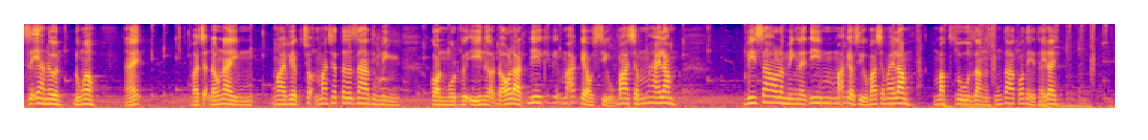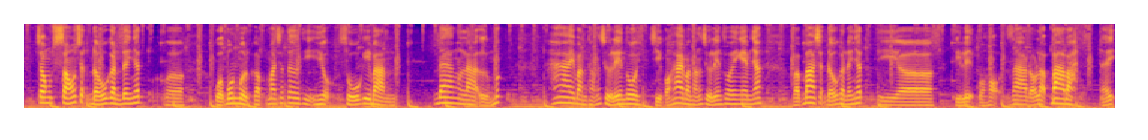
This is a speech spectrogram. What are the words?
dễ ăn hơn đúng không? Đấy. Và trận đấu này ngoài việc chọn Manchester ra thì mình còn một gợi ý nữa đó là đi cái, cái mã kèo xỉu 3.25 vì sao là mình lại đi mã kèo xỉu 3.25 Mặc dù rằng chúng ta có thể thấy đây trong 6 trận đấu gần đây nhất uh, của Bournemouth gặp Manchester thì hiệu số ghi bàn đang là ở mức hai bàn thắng trở lên thôi. Chỉ có hai bàn thắng trở lên thôi anh em nhé và ba trận đấu gần đây nhất thì uh, tỷ lệ của họ ra đó là ba bàn. Đấy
